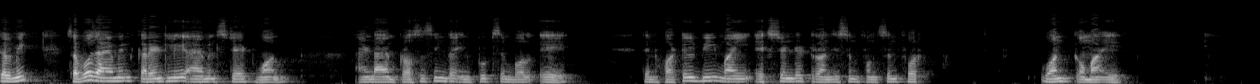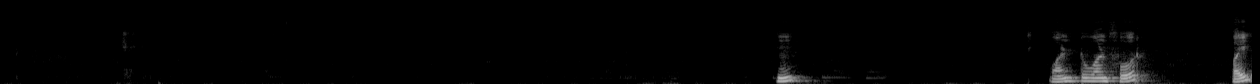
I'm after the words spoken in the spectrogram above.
Tell me, suppose I am in currently I am in state 1 and I am processing the input symbol A, then what will be my extended transition function for 1 comma A? Hmm? 1, 2 and 4. Why?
